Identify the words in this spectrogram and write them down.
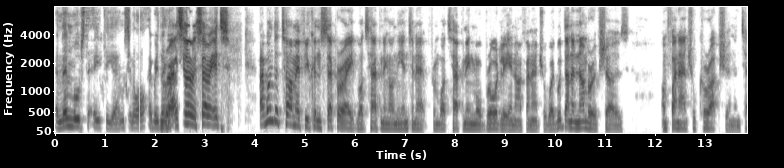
and then moves to ATMs and all everything. Right. Else. So so it's I wonder, Tom, if you can separate what's happening on the internet from what's happening more broadly in our financial world. We've done a number of shows on financial corruption and, te-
